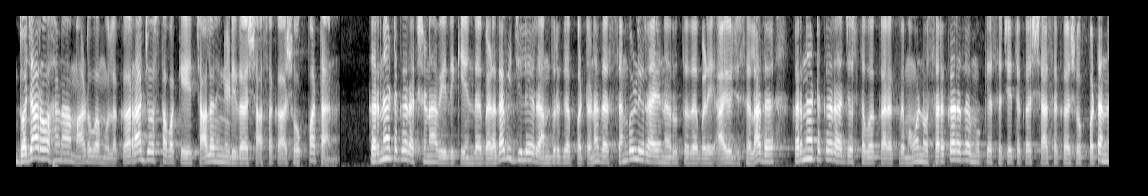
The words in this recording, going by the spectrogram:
ಧ್ವಜಾರೋಹಣ ಮಾಡುವ ಮೂಲಕ ರಾಜ್ಯೋತ್ಸವಕ್ಕೆ ಚಾಲನೆ ನೀಡಿದ ಶಾಸಕ ಅಶೋಕ್ ಪಠಾಣ್. ಕರ್ನಾಟಕ ರಕ್ಷಣಾ ವೇದಿಕೆಯಿಂದ ಬೆಳಗಾವಿ ಜಿಲ್ಲೆ ರಾಮದುರ್ಗ ಪಟ್ಟಣದ ಸಂಗೊಳ್ಳಿ ರಾಯಣ್ಣ ವೃತ್ತದ ಬಳಿ ಆಯೋಜಿಸಲಾದ ಕರ್ನಾಟಕ ರಾಜ್ಯೋತ್ಸವ ಕಾರ್ಯಕ್ರಮವನ್ನು ಸರ್ಕಾರದ ಮುಖ್ಯ ಸಚೇತಕ ಶಾಸಕ ಅಶೋಕ್ ಪಟನ್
